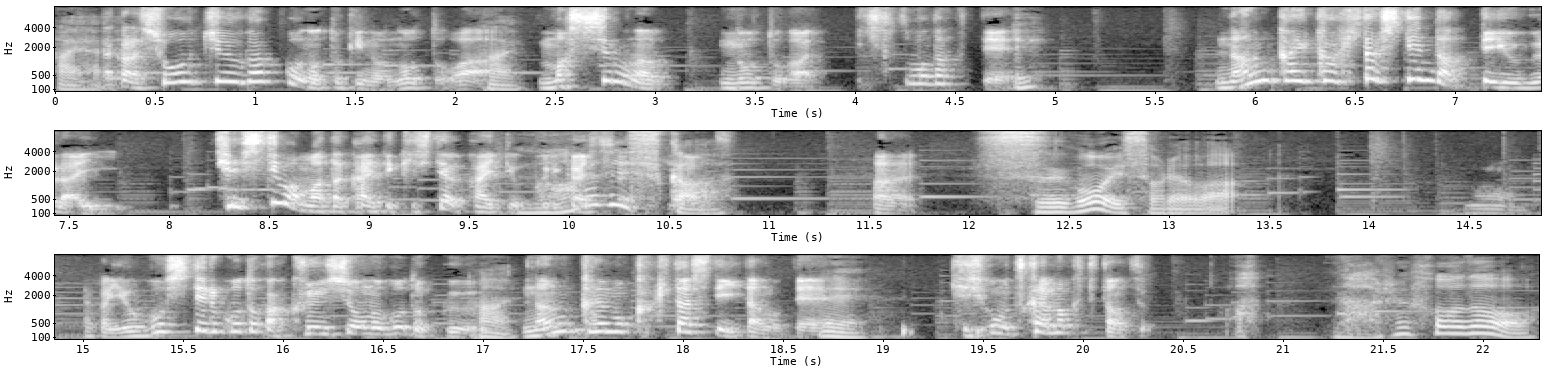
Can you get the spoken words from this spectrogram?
はいはい。だから小中学校の時のノートははい。真っ白なノートが一つもなくてえ？何回書き足してんだっていうぐらい消してはまた書いて消しては書いてを繰り返してマジっすか？はい、すごいそれは。なんか汚してることが勲章のごとくはい。何回も書き足していたので、え消しゴム使いまくってたんですよ。えなるほど。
